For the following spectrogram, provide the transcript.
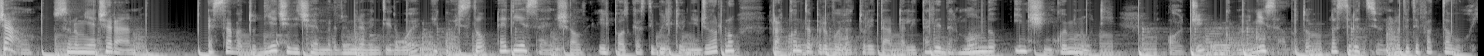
Ciao, sono Mia Ceran. È sabato 10 dicembre 2022 e questo è The Essential, il podcast di Will che ogni giorno racconta per voi l'attualità dall'Italia e dal mondo in 5 minuti. Oggi, come ogni sabato, la selezione l'avete fatta voi.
